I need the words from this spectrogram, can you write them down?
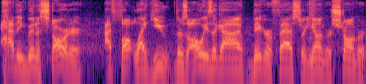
having been a starter, I thought like you. There's always a guy bigger, faster, younger, stronger.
